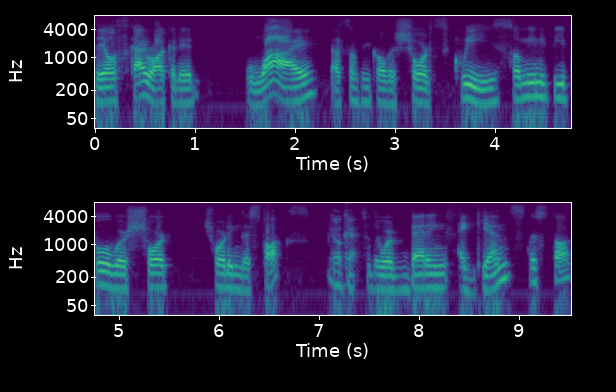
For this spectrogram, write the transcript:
they all skyrocketed. Why? That's something called a short squeeze. So many people were short shorting the stocks. Okay. So they were betting against the stock.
